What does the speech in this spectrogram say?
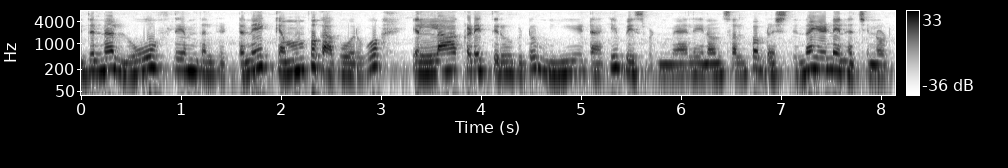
ಇದನ್ನ ಲೋ ಫ್ಲೇಮ್ದಲ್ಲಿ ಇಟ್ಟನೆ ಕೆಂಪಗಾಗುವವರೆಗೂ ಎಲ್ಲ ಕಡೆ ತಿರುಗಿಬಿಟ್ಟು ನೀಟಾಗಿ ಬೇಯಿಸ್ಬಿಟ್ಟು ಮೇಲೆ ಇನ್ನೊಂದು ಸ್ವಲ್ಪ ಬ್ರಷ್ದಿಂದ ಎಣ್ಣೆನ ಹಚ್ಚಿ ನೋಡಿ.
